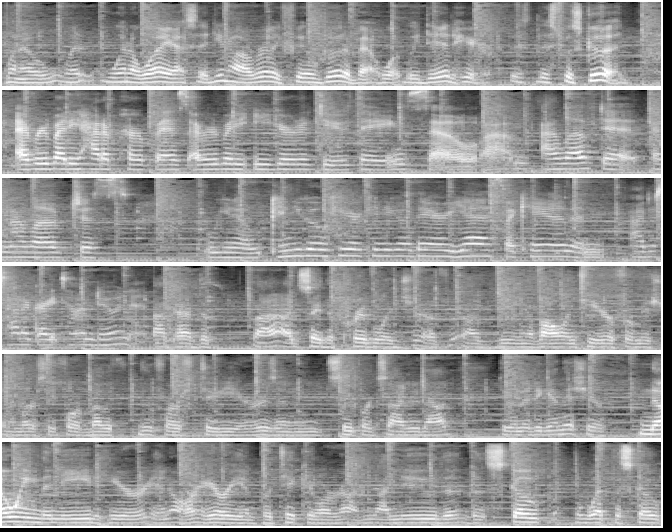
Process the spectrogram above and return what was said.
When I went, went away, I said, you know, I really feel good about what we did here. This, this was good. Everybody had a purpose, everybody eager to do things, so um, I loved it. And I loved just, you know, can you go here, can you go there? Yes, I can, and I just had a great time doing it. I've had the, I'd say the privilege of, of being a volunteer for Mission of Mercy for both the first two years and super excited about doing it again this year. Knowing the need here in our area in particular, I, I knew the, the scope, what the scope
